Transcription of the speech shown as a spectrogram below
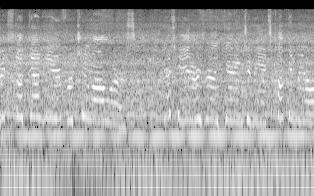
been stuck down here for two hours. This heater is really getting to me. It's cooking me off.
